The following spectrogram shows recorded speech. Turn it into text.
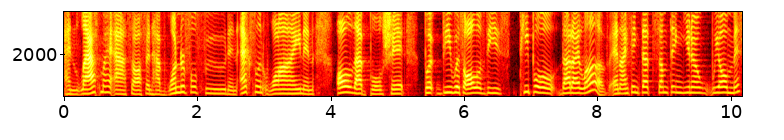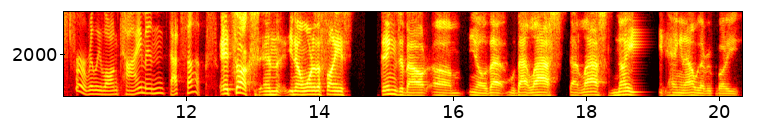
and laugh my ass off and have wonderful food and excellent wine and all that bullshit, but be with all of these people that I love. And I think that's something, you know, we all missed for a really long time. And that sucks. It sucks. And, you know, one of the funniest things about um, you know that that last that last night hanging out with everybody,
